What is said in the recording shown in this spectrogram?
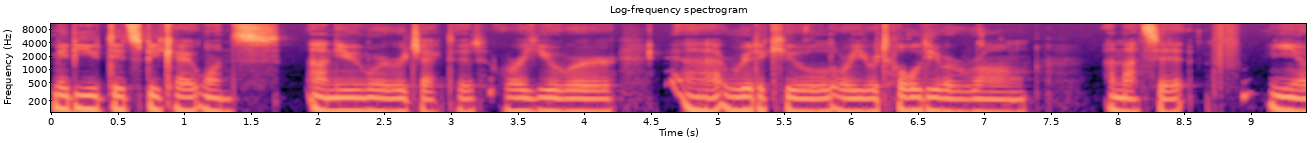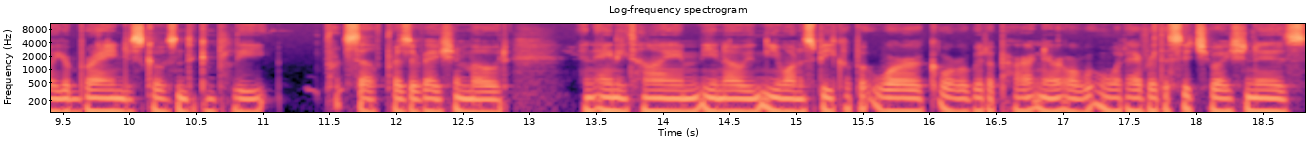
maybe you did speak out once and you were rejected or you were uh, ridiculed or you were told you were wrong and that's it you know your brain just goes into complete self preservation mode. And anytime, you know, you want to speak up at work or with a partner or whatever the situation is,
